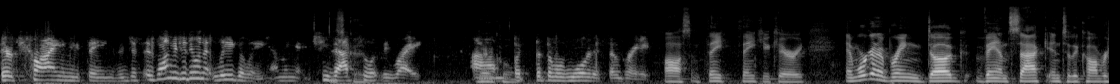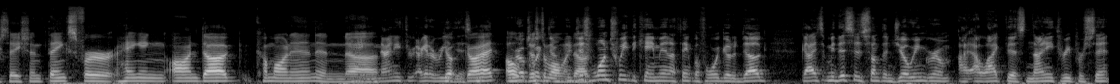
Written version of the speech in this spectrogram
They're trying new things, and just as long as you're doing it legally, I mean, she's absolutely right. Um, cool. But but the reward is so great. Awesome. Thank, thank you, Carrie. And we're going to bring Doug Van Sack into the conversation. Thanks for hanging on, Doug. Come on in and uh, Hey, 93. I got to read go, this. Go ahead. Oh, Real just quick, a moment, Just one tweet that came in, I think, before we go to Doug. Guys, I mean, this is something Joe Ingram, I, I like this. 93%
